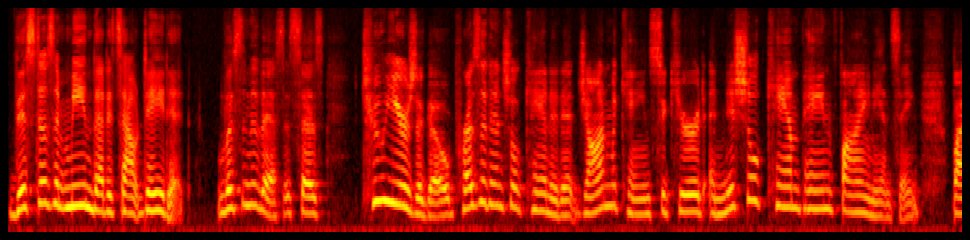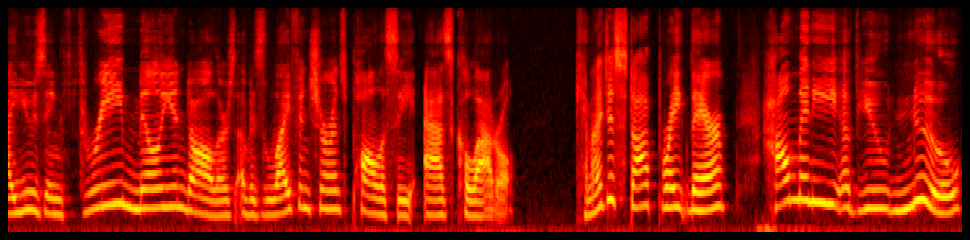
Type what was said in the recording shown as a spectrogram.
This doesn't mean that it's outdated. Listen to this. It says, Two years ago, presidential candidate John McCain secured initial campaign financing by using $3 million of his life insurance policy as collateral. Can I just stop right there? How many of you knew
